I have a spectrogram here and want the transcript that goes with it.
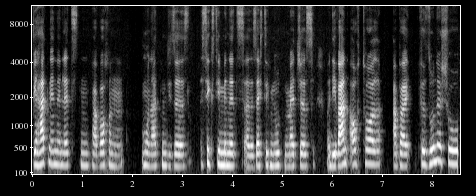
wir hatten in den letzten paar Wochen, Monaten diese 60 Minutes, also 60 Minuten Matches und die waren auch toll, aber für so eine Show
